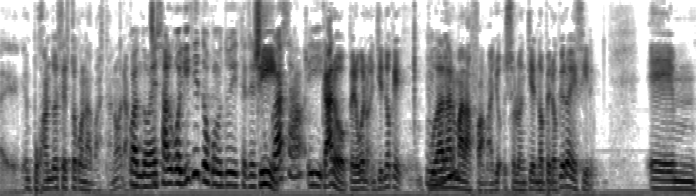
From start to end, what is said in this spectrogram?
eh, empujando el cesto con la pasta, ¿no? Era Cuando es algo lícito, como tú dices, es sí, su casa y... claro, pero bueno, entiendo que pueda dar mala fama, yo eso lo entiendo, pero quiero decir, eh,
